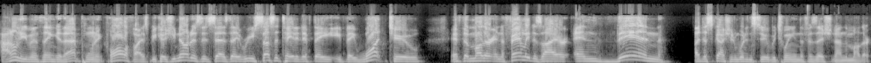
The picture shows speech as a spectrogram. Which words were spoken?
I don't even think at that point it qualifies because you notice it says they resuscitate it if they if they want to, if the mother and the family desire, and then a discussion would ensue between the physician and the mother.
